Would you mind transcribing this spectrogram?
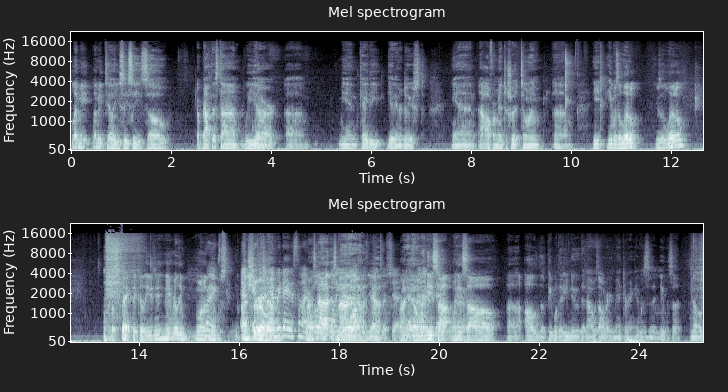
let me let me tell you, Cece. So about this time, we Mm-hmm. are um, me and KD get introduced, and I offer mentorship to him. Um, he he was a little he was a little respected because he didn't really want to. Right. He was unsure it's not about every me. day that somebody Right, it's not- it's on not- you yeah, offers yeah. mentorship. Right. That's But when he day. saw when he saw uh, all of the people that he knew that I was already mentoring, it was a, mm-hmm. it was a no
